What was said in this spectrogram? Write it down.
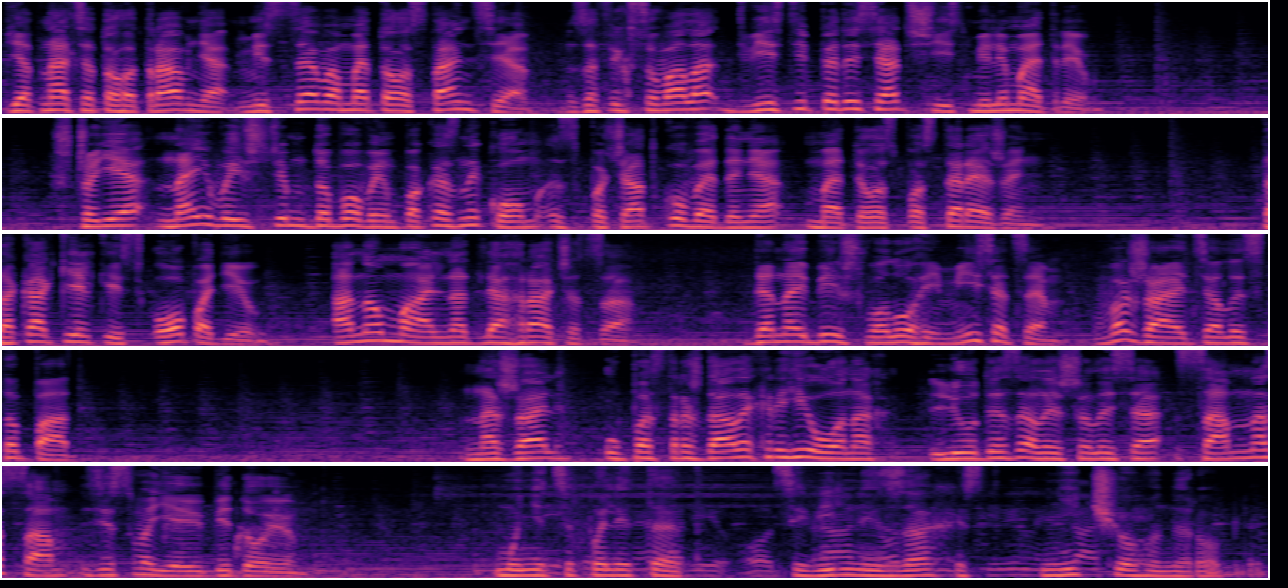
15 травня місцева метеостанція зафіксувала 256 мм, що є найвищим добовим показником з початку ведення метеоспостережень. Така кількість опадів аномальна для Грачаца, де найбільш вологим місяцем вважається листопад. На жаль, у постраждалих регіонах люди залишилися сам на сам зі своєю бідою. Муніципалітет, цивільний захист нічого не роблять.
